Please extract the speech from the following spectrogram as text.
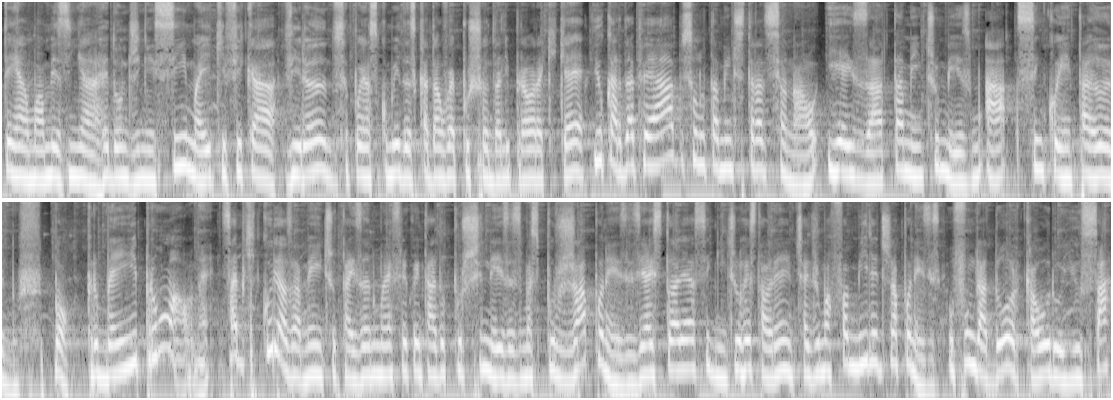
Tem uma mesinha redondinha em cima aí que fica virando, você põe as comidas, cada um vai puxando ali pra hora que quer. E o cardápio é absolutamente tradicional e é exatamente o mesmo há 50 anos. Bom, pro bem e pro mal, né? Sabe que curiosamente o Taizan não é frequentado por chineses, mas por japoneses. E a história é a seguinte: o restaurante é de uma família de japoneses. O fundador, Kaoru Yusa,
